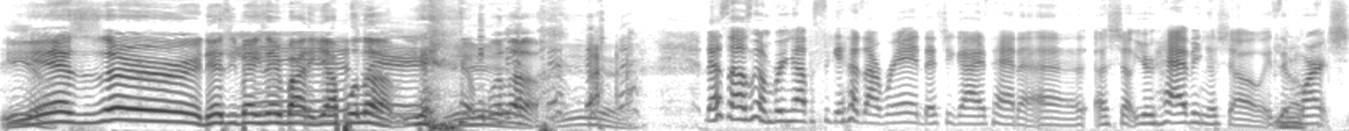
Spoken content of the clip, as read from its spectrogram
Yeah. Yeah. Yes, sir. Desi Banks, everybody, y'all pull up. Yes, Yeah, pull up. Yeah. That's what I was gonna bring up because I read that you guys had a, a, a show. You're having a show. Is it March?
